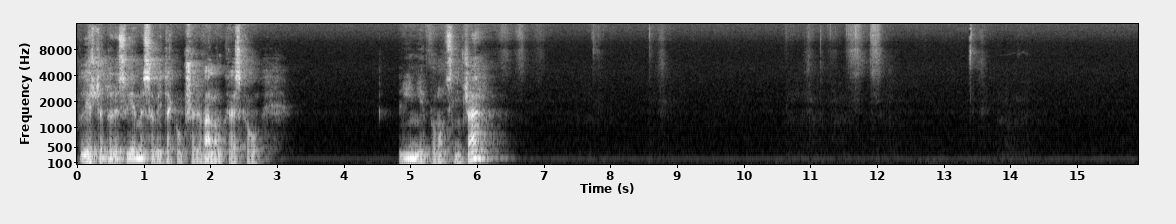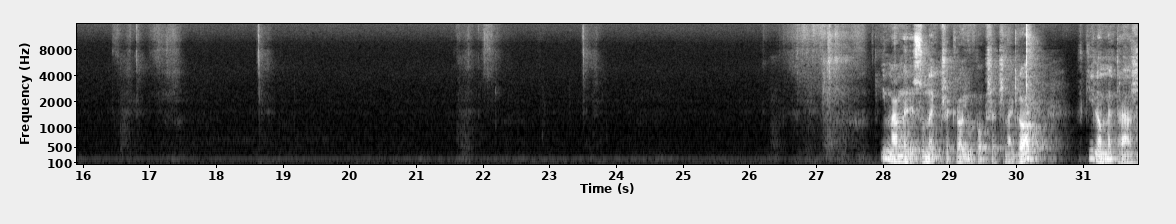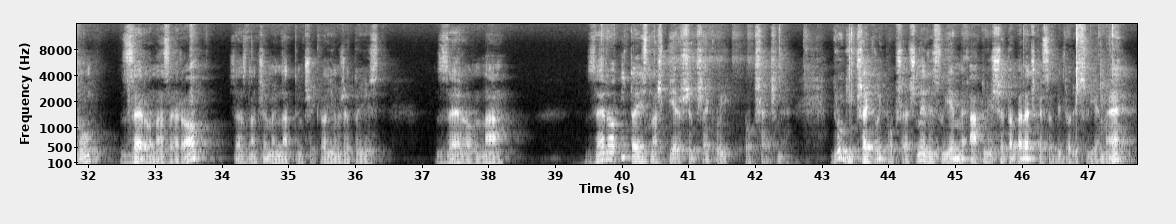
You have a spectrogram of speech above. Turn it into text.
Tu jeszcze dorysujemy sobie taką przerwaną kreską linie pomocnicze. I mamy rysunek przekroju poprzecznego w kilometrażu 0 na 0. Zaznaczymy nad tym przekrojem, że to jest 0 na 0 i to jest nasz pierwszy przekrój poprzeczny. Drugi przekrój poprzeczny rysujemy, a tu jeszcze tabeleczkę sobie dorysujemy.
